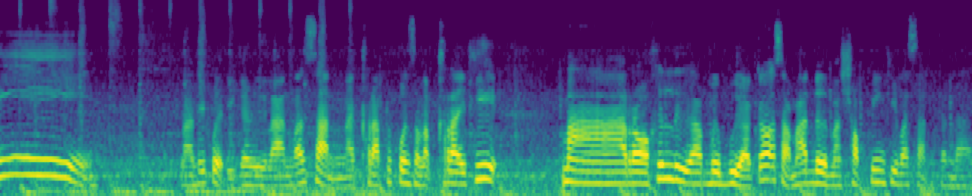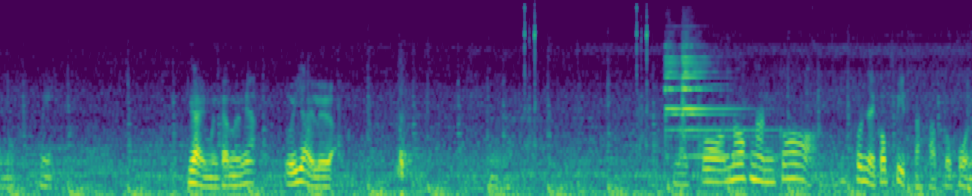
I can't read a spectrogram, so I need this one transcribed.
นี่ ร้านที่เปิดอีกก็คือร้านวัสันนะครับ ทุกคนสำหรับใครที่ มารอขึ้นเรือเบื่อๆก็สามารถเดินมาช้อปปิ้งที่วัสันกันได้นะนี่ใหญ่เหมือนกันนะเนี่ยเออใหญ่เลยอะแล้วก็นอกนั้นก็ส่วนใหญ่ก็ปิดนะครับทุกคน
